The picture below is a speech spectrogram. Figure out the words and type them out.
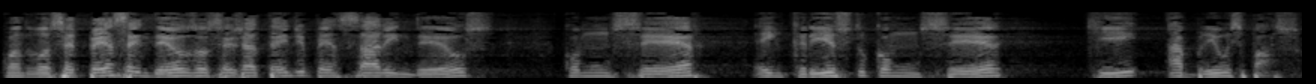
quando você pensa em Deus, você já tem de pensar em Deus como um ser, em Cristo como um ser que abriu espaço,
